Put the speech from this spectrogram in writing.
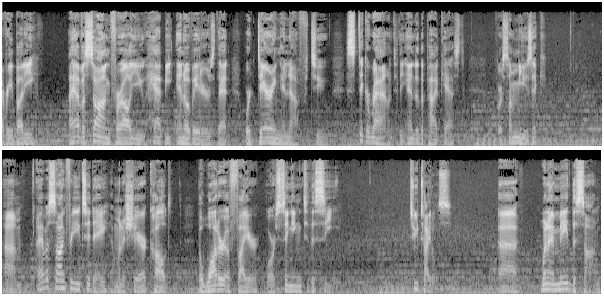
Everybody. I have a song for all you happy innovators that were daring enough to stick around to the end of the podcast for some music. Um, I have a song for you today I'm going to share called The Water of Fire or Singing to the Sea. Two titles. Uh, when I made the song,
